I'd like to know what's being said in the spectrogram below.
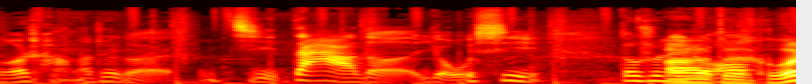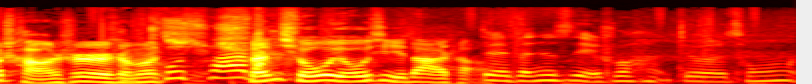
鹅厂的这个几大的游戏都是那种。啊，对，鹅厂是什么？全球游戏大厂。对，咱就自己说很，就是从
